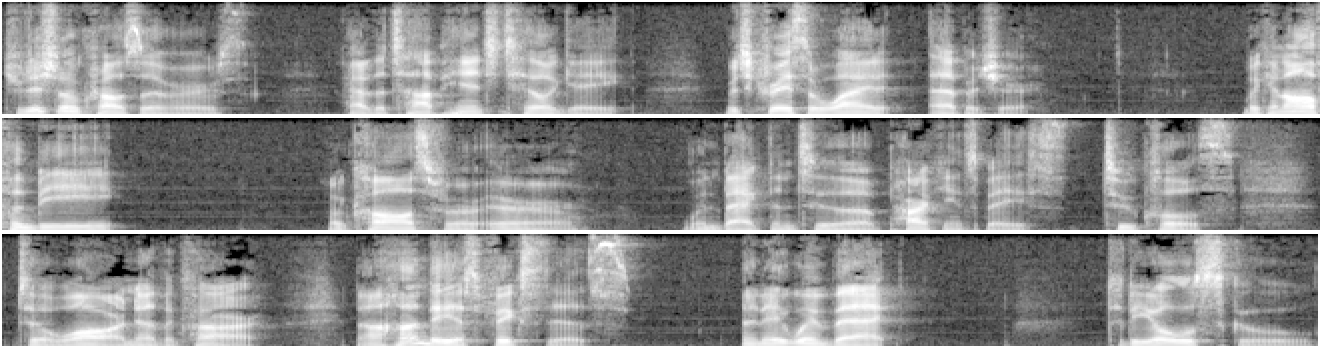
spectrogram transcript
Traditional crossovers have the top hinge tailgate, which creates a wide aperture, but can often be a cause for error when backed into a parking space too close to a wall or another car. Now, Hyundai has fixed this and they went back to the old school.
